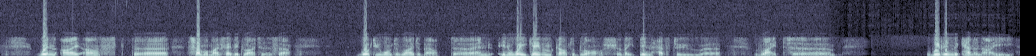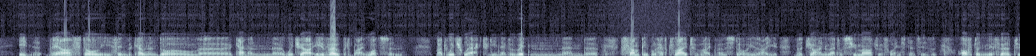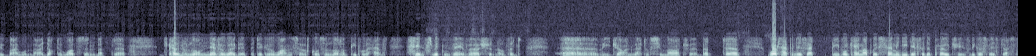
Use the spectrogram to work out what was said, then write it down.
when I asked uh, some of my favorite writers, uh, what do you want to write about? Uh, and in a way gave them carte blanche. They didn't have to write uh, within the canon, i.e., it, there are stories in the Conan Doyle uh, canon uh, which are evoked by Watson, but which were actually never written. And uh, some people have tried to write those stories. I, the Giant Rat of Sumatra, for instance, is often referred to by, by Dr. Watson, but uh, Conan Doyle never wrote a particular one. So, of course, a lot of people have since written their version of it the giant rat of Sumatra. But uh, what happened is that people came up with so many different approaches because there's just,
